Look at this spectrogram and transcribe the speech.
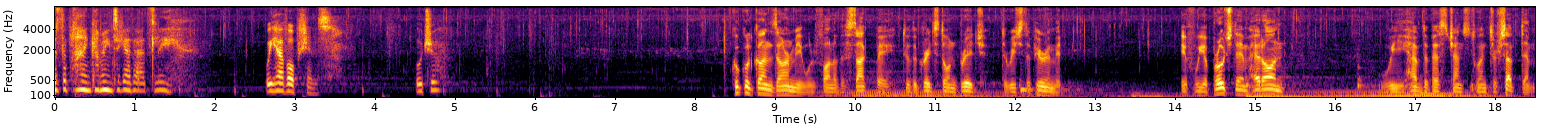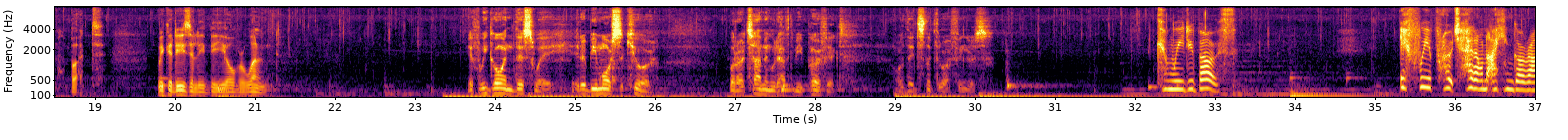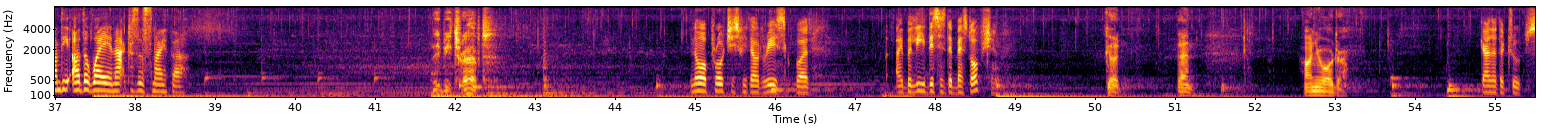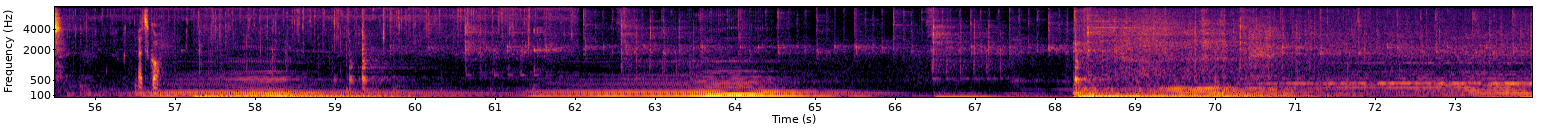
Is the plan coming together, Etzli? We have options. Uchu? Kukulkan's army will follow the Sakbe to the Great Stone Bridge to reach the pyramid. If we approach them head on, we have the best chance to intercept them, but we could easily be overwhelmed. If we go in this way, it'd be more secure. But our timing would have to be perfect, or they'd slip through our fingers. Can we do both? If we approach head on, I can go around the other way and act as a sniper. They'd be trapped. No approach is without risk, but I believe this is the best option. Good. Then, on your order. Gather the troops. Let's go.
